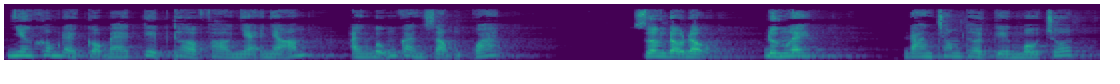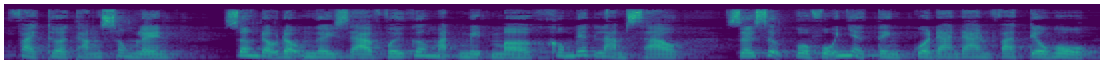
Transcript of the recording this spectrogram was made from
nhưng không để cậu bé kịp thở phào nhẹ nhõm, anh bỗng cằn giọng quát. Dương đậu đậu, đứng lên! Đang trong thời kỳ mấu chốt, phải thừa thắng xông lên. Dương đậu đậu ngây ra với gương mặt mịt mờ không biết làm sao. Dưới sự cổ vũ nhiệt tình của đan đan và tiêu hổ,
